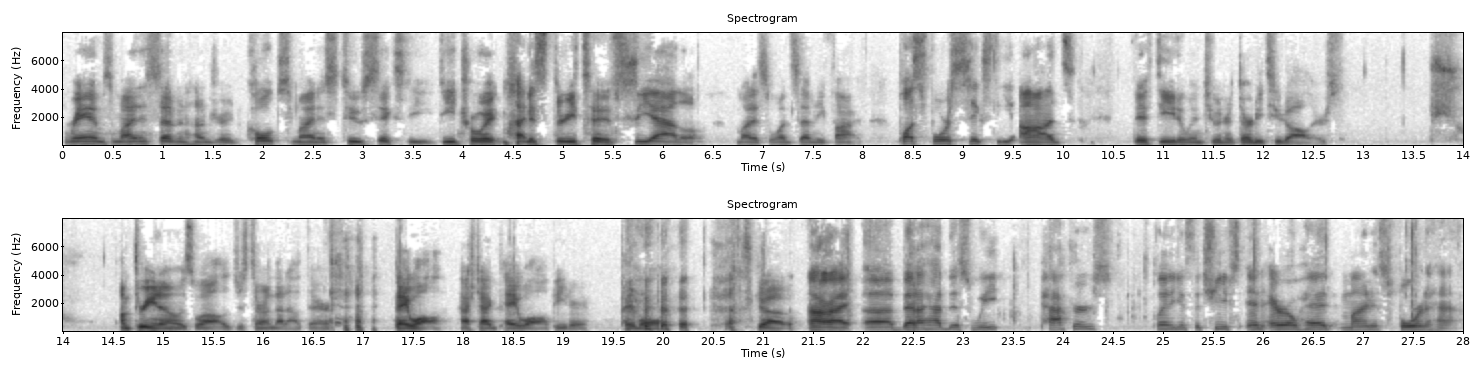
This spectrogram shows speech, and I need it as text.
Rams minus 700. Colts minus 260. Detroit minus 310. Seattle minus 175. Plus 460 odds. 50 to win $232. I'm 3 0 as well. Just throwing that out there. paywall. Hashtag paywall, Peter. Paywall. Let's go. All right. Uh, bet I had this week Packers playing against the Chiefs in Arrowhead minus four and a half.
